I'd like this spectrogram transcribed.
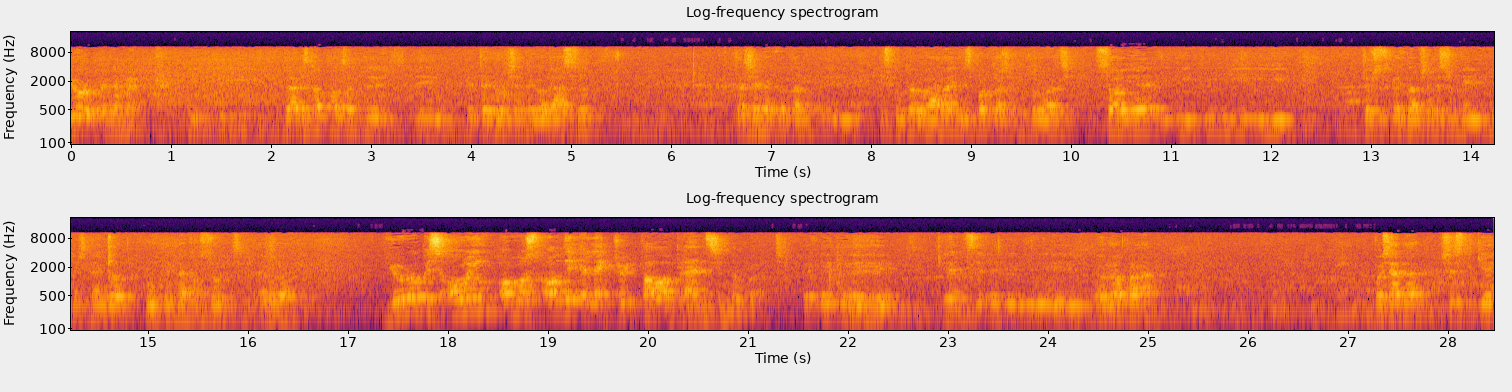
Europe and America. I, i prawie 100% y, y, tego lasu, ta ziemia, która tam jest jest po to, żeby soję i, i, i, to wszystko jest dla przemysłu głównie dla w Europie. Europe is owning almost all the electric power plants in the world. Y, y, y, Europa posiada wszystkie,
